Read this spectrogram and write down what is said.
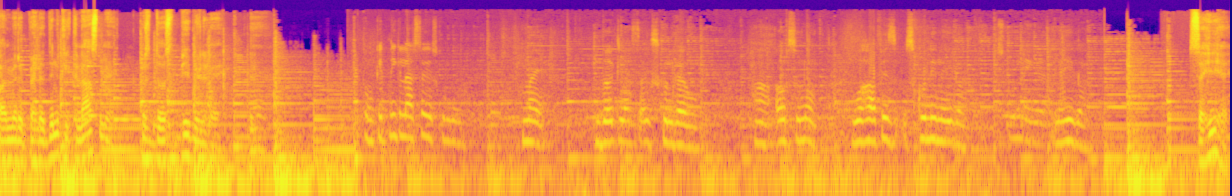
और मेरे पहले दिन की क्लास में कुछ दोस्त भी मिल गए। तुम कितनी क्लास तक स्कूल गए? मैं दो क्लास तक स्कूल गया हूँ। हाँ और सुनो वो हाफिज स्कूल ही नहीं गया। स्कूल नहीं गया। नहीं गया। सही है।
